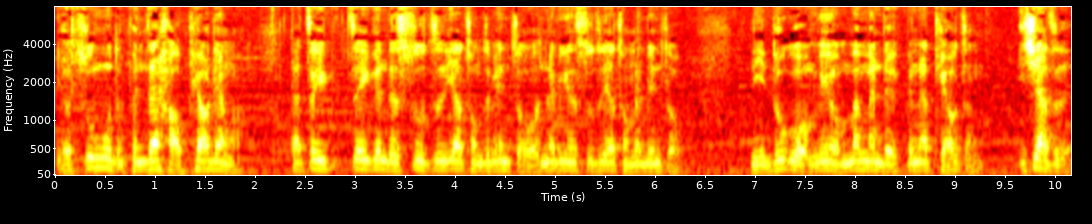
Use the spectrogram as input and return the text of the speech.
有树木的盆栽好漂亮哦。它这一这一根的树枝要从这边走，那边的树枝要从那边走。你如果没有慢慢的跟它调整，一下子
